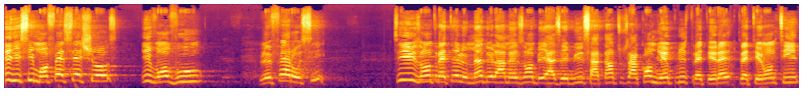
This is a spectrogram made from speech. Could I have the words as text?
Il dit, s'ils m'ont fait ces choses, ils vont vous le faire aussi. S'ils ont traité le maître de la maison, Béazébus, Satan, tout ça, combien plus traiteront-ils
